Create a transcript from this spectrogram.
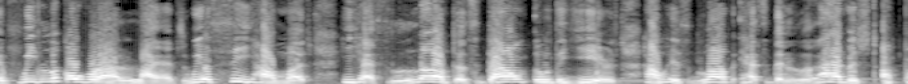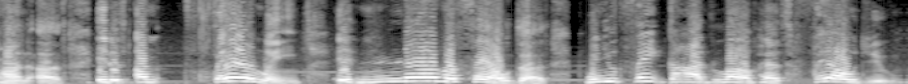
If we look over our lives, we'll see how much he has loved us down through the years, how his love has been lavished upon us. It is unfailing. It never failed us. When you think God's love has failed you,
